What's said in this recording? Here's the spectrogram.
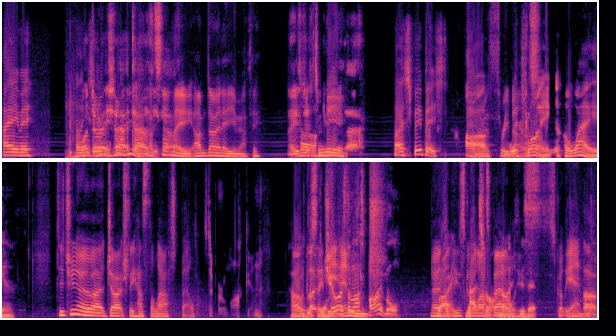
Hi, Amy. I think What direction out of Yeah, town has That's he not got? me. I'm nowhere near you, Matthew. No, he's Oh. just Me. in there. Hi, speed beast. Ah, are three we're barrels. flying away. Did you know uh, Joe actually has the last bell? Super walking. Oh, Look, Look, say Joe the has the last. Bible. No, Right, he's got the last not bell. nice, he's, he's got the end. Oh,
